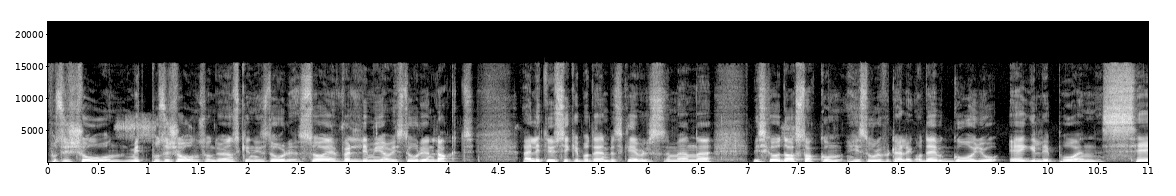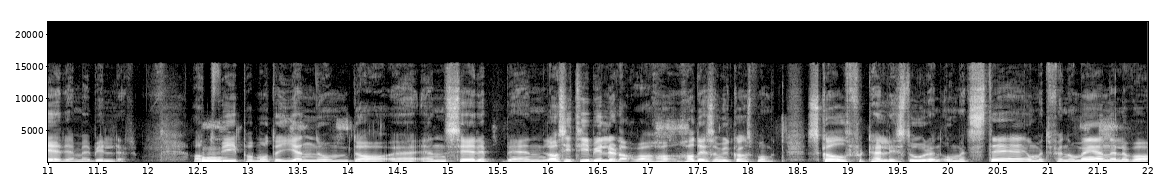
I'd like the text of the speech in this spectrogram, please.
posisjon, midtposisjon som du ønsker i en historie, så er veldig mye av historien lagt. Jeg er litt usikker på den beskrivelsen, men eh, vi skal jo da snakke om historiefortelling. Og det går jo egentlig på en serie med bilder. At vi på en måte gjennom da eh, en serie en, La oss si ti bilder, da. Ha, ha det som utgangspunkt. Skal fortelle historien om et sted, om et fenomen, eller hva,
